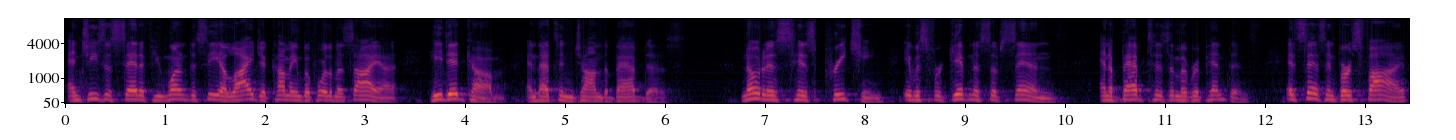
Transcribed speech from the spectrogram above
And Jesus said if you wanted to see Elijah coming before the Messiah, he did come. And that's in John the Baptist. Notice his preaching. It was forgiveness of sins and a baptism of repentance. It says in verse 5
